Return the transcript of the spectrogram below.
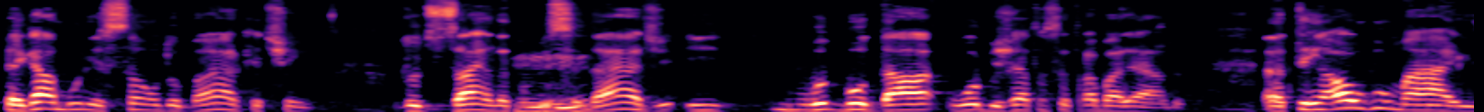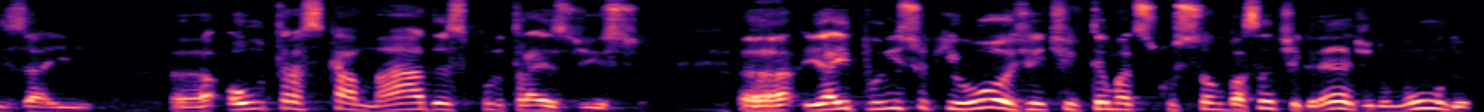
pegar a munição do marketing, do design, da uhum. publicidade uhum. e mudar o objeto a ser trabalhado. Uh, tem algo mais aí, uh, outras camadas por trás disso. Uh, e aí, por isso que hoje a gente tem uma discussão bastante grande no mundo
